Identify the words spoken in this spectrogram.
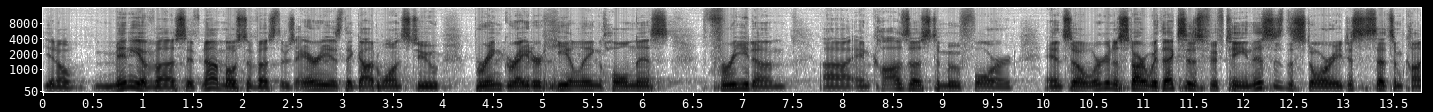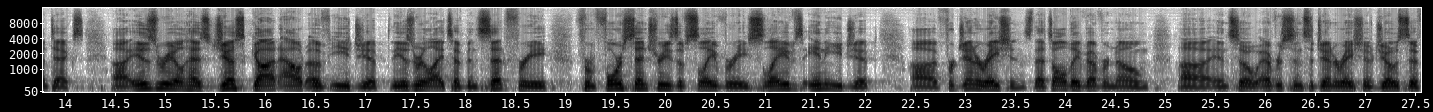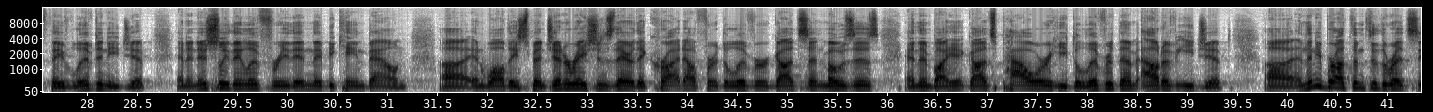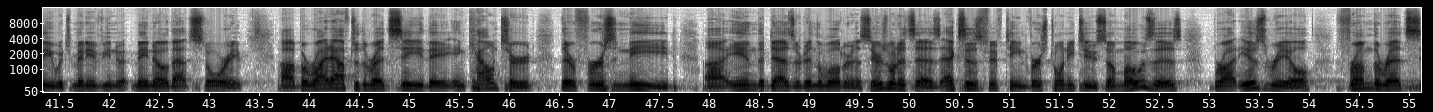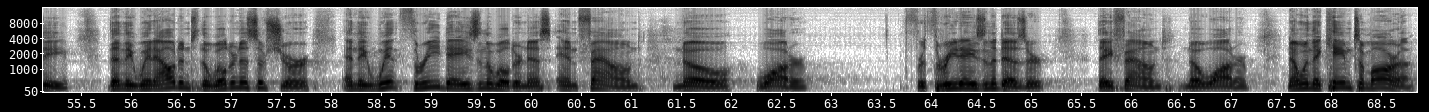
you know, many of us, if not most of us, there's areas that God wants to bring greater healing, wholeness, freedom uh, and cause us to move forward. And so we're going to start with Exodus 15. This is the story, just to set some context. Uh, Israel has just got out of Egypt. The Israelites have been set free from four centuries of slavery, slaves in Egypt uh, for generations. That's all they've ever known. Uh, and so, ever since the generation of Joseph, they've lived in Egypt. And initially, they lived free, then they became bound. Uh, and while they spent generations there, they cried out for a deliverer. God sent Moses, and then by God's power, he delivered them out of Egypt. Uh, and then he brought them through the Red Sea, which many of you may know that story. Uh, but right after the Red Sea, they encountered their first need uh, in the desert, in the wilderness. Here's what it says Exodus 15, verse 22. So Moses brought Israel from the Red Sea. Then they went out into the wilderness of Shur, and they went three days in the wilderness and found no water. For three days in the desert, they found no water. Now, when they came to Marah,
